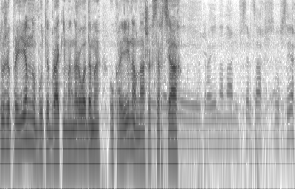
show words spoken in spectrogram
Дуже приємно бути братніми народами. Україна в наших серцях. Украина нам в всех.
